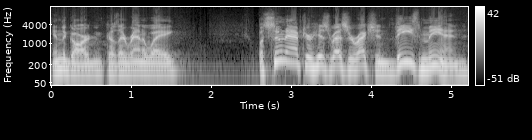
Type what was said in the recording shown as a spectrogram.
in the garden because they ran away. But soon after his resurrection, these men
